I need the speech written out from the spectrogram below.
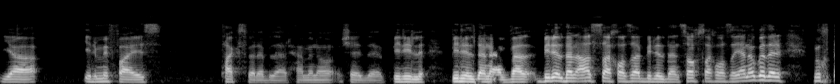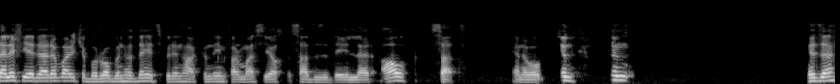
ya 20% tax verə bilər. Həmin o şeydir. 1 il 1 ildən əvvəl, 1 ildən az saxlasa, 1 ildən çox saxlasa, yəni o qədər müxtəlif yerləri var ki, bu Robinhood-da heç birinin haqqında informasiya yoxdur. Sadəcə deyirlər al, sat. Yəni o bütün bütün necə?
